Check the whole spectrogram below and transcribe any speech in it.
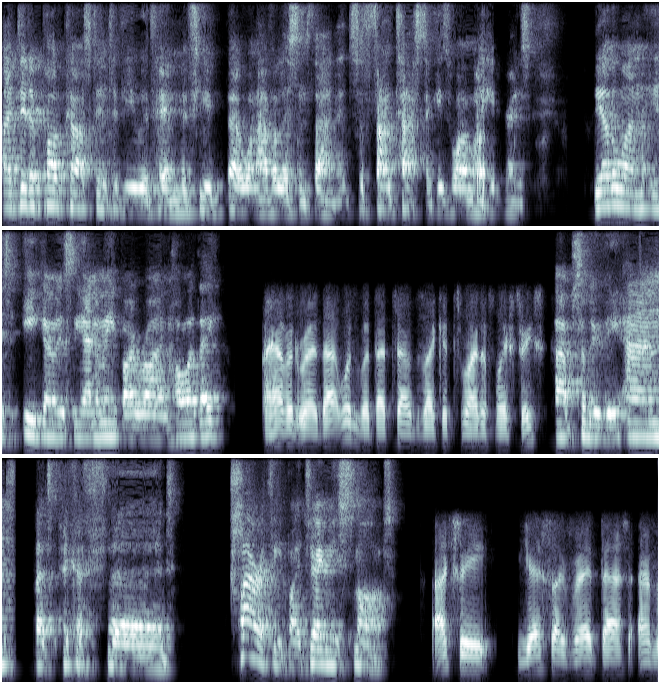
I did a podcast interview with him. If you uh, want to have a listen to that, it's a fantastic. He's one of my heroes. The other one is Ego is the Enemy by Ryan Holiday. I haven't read that one, but that sounds like it's right up my street. Absolutely. And let's pick a third Clarity by Jamie Smart. Actually, yes, I've read that. And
